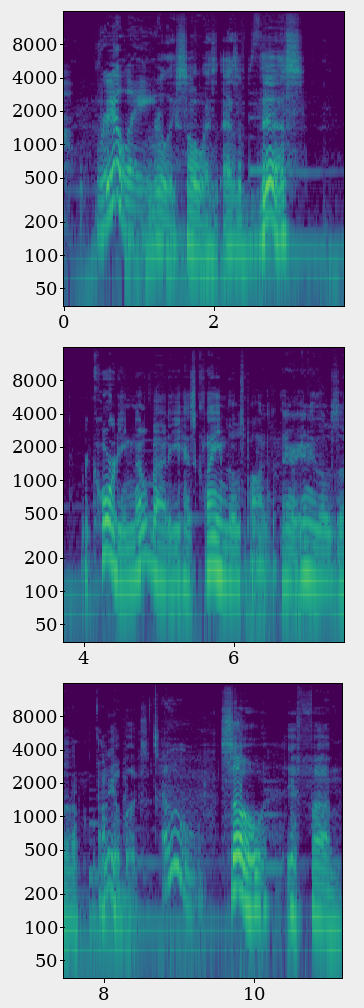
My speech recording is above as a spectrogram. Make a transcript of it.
really? Really. So as as of this recording, nobody has claimed those pod or any of those uh, audiobooks. Oh. So, if um,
